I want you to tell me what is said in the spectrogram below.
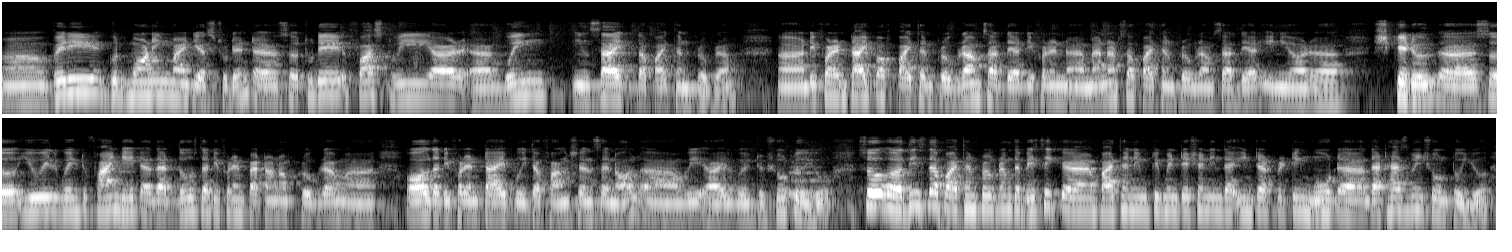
Uh, very good morning my dear student. Uh, so today first we are uh, going inside the python program uh, different type of python programs are there. Different uh, manners of python programs are there in your uh, schedule. Uh, so you will going to find it uh, that those the different pattern of program all the different type with the functions and all we I going to show to you. So this is the python program the basic python implementation in the interpreting mode that has been shown to you.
